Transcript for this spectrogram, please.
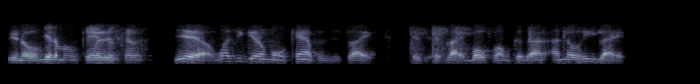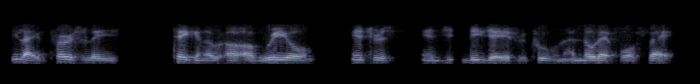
you know, Get them on campus, kind of. yeah. Once you get them on campus, it's like it's, it's like both of them because I I know he like he like personally taking a a, a real interest in G- DJ's recruiting. I know that for a fact.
